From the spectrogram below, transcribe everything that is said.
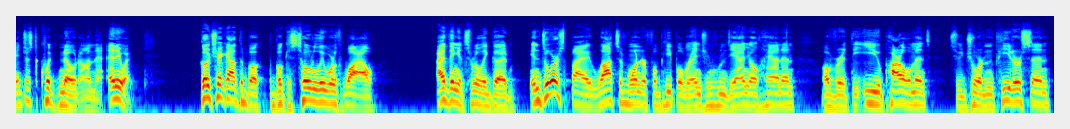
Okay, just a quick note on that. Anyway, go check out the book. The book is totally worthwhile. I think it's really good. Endorsed by lots of wonderful people, ranging from Daniel Hannan over at the EU Parliament to Jordan Peterson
